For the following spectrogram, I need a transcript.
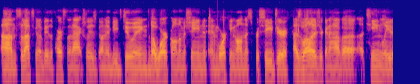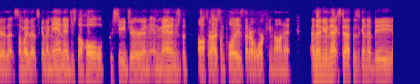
Um, so that's going to be the person that actually is going to be doing the work on the machine and, working on this procedure, as well as you're going to have a, a team leader that's somebody that's going to manage the whole procedure and, and manage the authorized employees that are working on it. And then your next step is going to be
